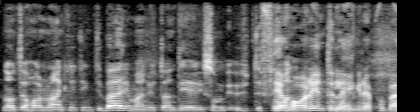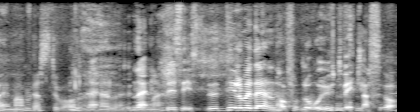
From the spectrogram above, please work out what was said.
något, har någon anknytning till Bergman utan det är liksom utifrån. Det har det inte längre på Bergmanfestivalen heller. Nej, nej, precis. Till och med den har fått lov att utvecklas. Ja.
